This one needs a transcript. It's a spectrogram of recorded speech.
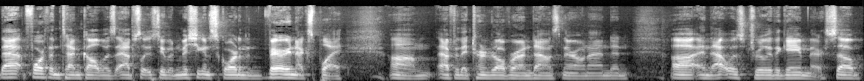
That fourth and 10 call was absolutely stupid. Michigan scored in the very next play um, after they turned it over on downs in their own end. And, uh, and that was truly the game there. So,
